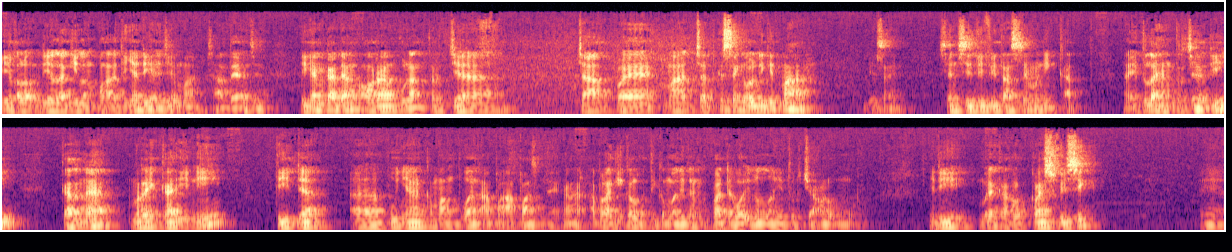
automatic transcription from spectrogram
Ya kalau dia lagi lempeng hatinya diejek mah santai aja. Ini kan kadang orang pulang kerja capek, macet, kesenggol dikit marah biasanya sensitivitasnya meningkat. Nah, itulah yang terjadi karena mereka ini tidak uh, punya kemampuan apa-apa sebenarnya. Karena apalagi kalau dikembalikan kepada wa ilallahi turja'ul umur. Jadi mereka kalau clash fisik ya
